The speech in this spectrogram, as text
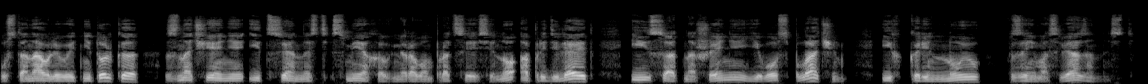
устанавливает не только значение и ценность смеха в мировом процессе, но определяет и соотношение его с плачем, их коренную взаимосвязанность.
